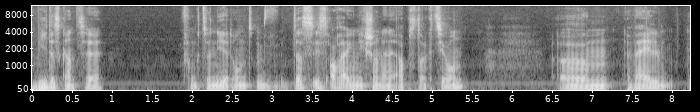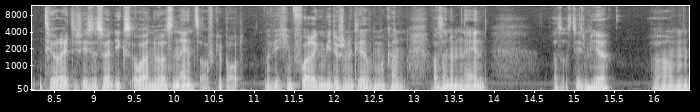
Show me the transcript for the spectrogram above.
wie das Ganze funktioniert. Und das ist auch eigentlich schon eine Abstraktion, ähm, weil theoretisch ist ja so ein XOR nur aus NANDs aufgebaut. Wie ich im vorigen Video schon erklärt habe, man kann aus einem NAND, also aus diesem hier, ähm,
